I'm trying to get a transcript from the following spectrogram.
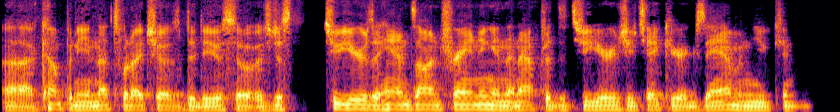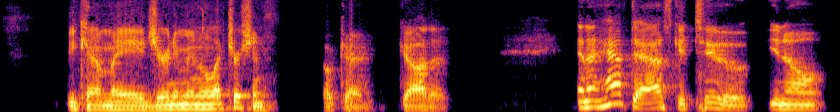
uh, company, and that's what I chose to do. So it was just two years of hands on training, and then after the two years, you take your exam and you can become a journeyman electrician. Okay, got it. And I have to ask you too. You know,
